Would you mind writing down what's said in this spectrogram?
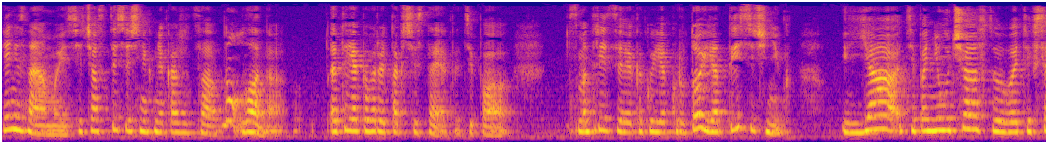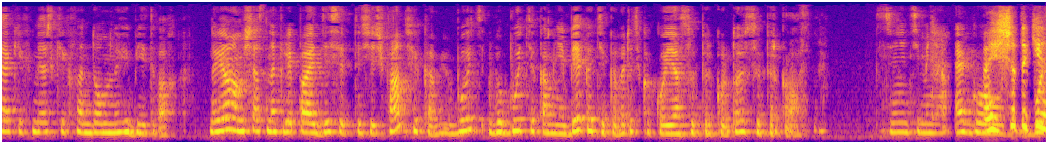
Я не знаю, мы сейчас тысячник, мне кажется, ну ладно, это я говорю так чисто это, типа, смотрите, какой я крутой, я тысячник, я, типа, не участвую в этих всяких мерзких фандомных битвах. Но я вам сейчас наклепаю 10 тысяч фанфиков, и будете, вы будете ко мне бегать и говорить, какой я супер крутой, супер классный. Извините меня, эго А еще такие,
